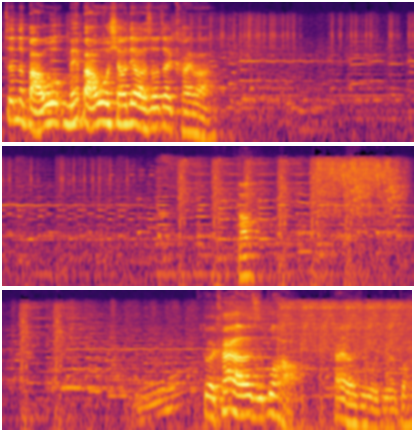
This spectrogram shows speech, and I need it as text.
真的把握没把握消掉的时候再开吧。好，对，开盒子不好，开盒子我觉得不好。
